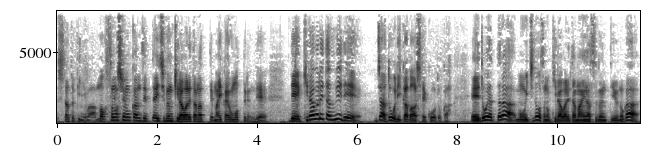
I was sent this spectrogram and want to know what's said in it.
した時には、まあ、その瞬間絶対自分嫌われたなって毎回思ってるんで、で、嫌われた上で、じゃあどうリカバーしていこうとか、えー、どうやったらもう一度その嫌われたマイナス分っていうのが、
